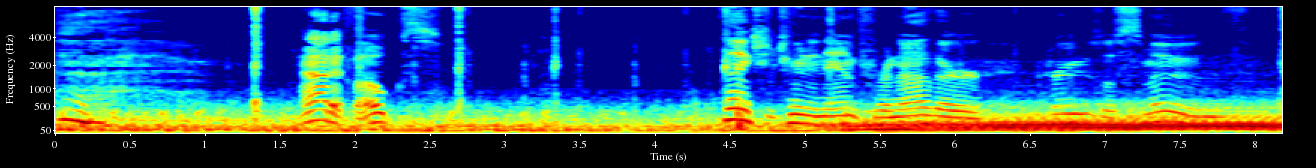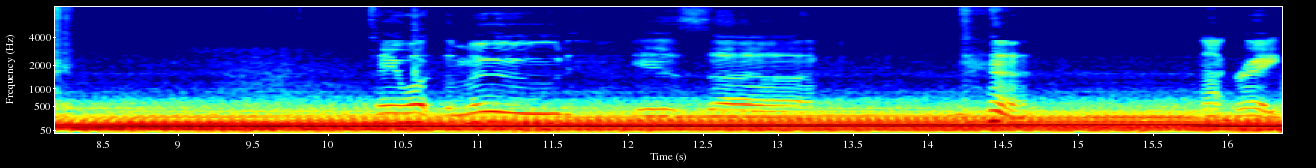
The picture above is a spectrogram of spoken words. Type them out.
Howdy, folks. Thanks for tuning in for another Cruise with Smooth. Tell you what, the mood is uh, not great.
